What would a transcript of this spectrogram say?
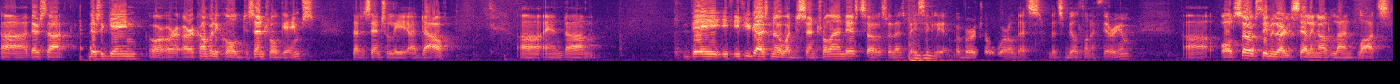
Uh, there's a there's a game or, or, or, a company called Decentral Games that essentially a DAO, uh, and um, they if, if you guys know what Decentraland is, so so that's basically mm-hmm. a, a, virtual world that's that's built on Ethereum. Uh, also, similarly, selling out land plots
